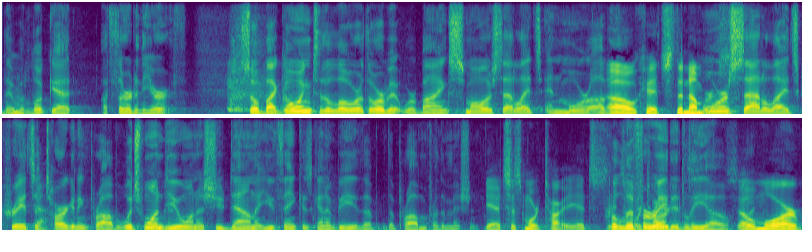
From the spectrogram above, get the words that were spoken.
that would look at a third of the Earth. So by going to the low Earth orbit, we're buying smaller satellites and more of them. Oh, okay, it's the numbers. More satellites creates Yeah. a targeting problem. Which one do you want to shoot down that you think is going to be the, the problem for the mission? Yeah, it's just more tar, it's. it's more Proliferated. LEO, So more,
